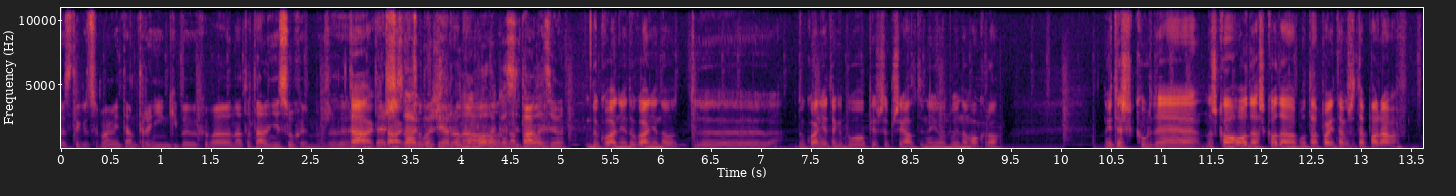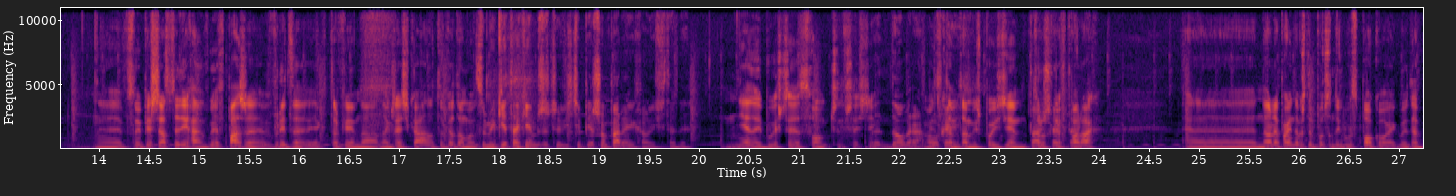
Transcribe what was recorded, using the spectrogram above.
e, z tego co pamiętam, treningi były chyba na totalnie suchym, że Tak, deszcz tak. zaczął Tak, dopiero na, na pary. sytuacja. Dokładnie, dokładnie. No, t- dokładnie tak było. Pierwsze przejazdy no, były na mokro. No i też, kurde, no szkoda, szkoda, bo ta, pamiętam, że ta para, e, w sumie pierwszy raz wtedy jechałem w ogóle w parze w Rydze, jak trafiłem na, na Grześka, no to wiadomo, W sumie Gietakiem rzeczywiście pierwszą parę jechałeś wtedy. nie, no i był jeszcze Słomczyn wcześniej. Dobra, okej. tam, tam już pojeździłem Tak, troszkę tak, w tak. parach. E, no ale pamiętam, że ten początek był spoko. Jakby ten,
